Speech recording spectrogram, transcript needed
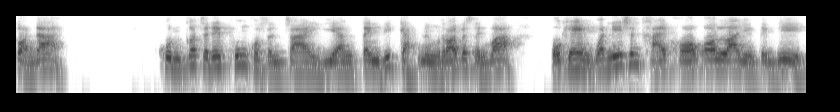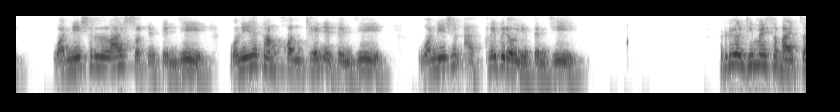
ก่อนได้ คุณก็จะได้พุ่งความสนใจอย่างเต็มพิกัดหนึ่งร้อยเปอร์เซ็นว่า โอเค วันนี้ฉันขายของออนไลน์อย่างเต็มที่ วันนี้ฉันไลฟ์สดอย่างเต็มที่ วันนี้ฉันทำคอนเทนต์อย่างเต็มที่ วันนี้ฉันอัดคลิปวิดีโออย่างเต็มที่ เรื่องที่ไม่สบายใจ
